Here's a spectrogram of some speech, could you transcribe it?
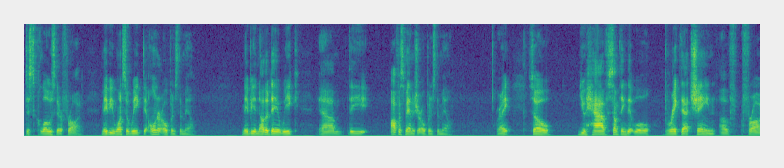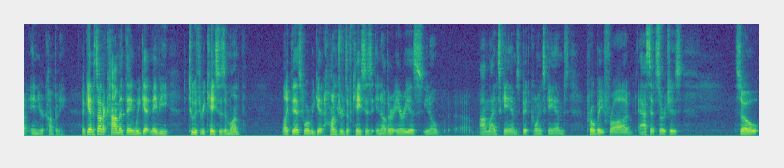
disclose their fraud. Maybe once a week, the owner opens the mail. Maybe another day a week, um, the office manager opens the mail. Right? So you have something that will break that chain of fraud in your company. Again, it's not a common thing. We get maybe two or three cases a month like this, where we get hundreds of cases in other areas, you know, uh, online scams, Bitcoin scams, probate fraud, asset searches. So,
